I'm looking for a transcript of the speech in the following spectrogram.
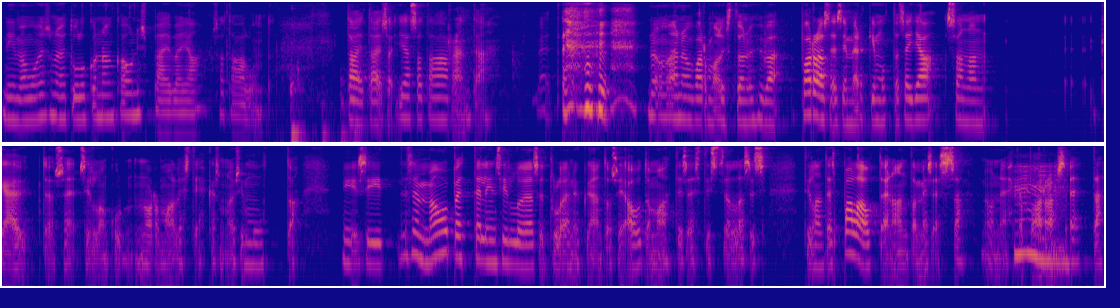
Niin mä voin sanoa, että ulkona on kaunis päivä ja sataa lunta. Tai, tai ja sataa räntää. Et, no mä en ole varma, oliko hyvä paras esimerkki, mutta se ja-sanan käyttö se, silloin, kun normaalisti ehkä sanoisi mutta, niin siitä, sen mä opettelin silloin ja se tulee nykyään tosi automaattisesti sellaisissa tilanteissa palautteen antamisessa on ehkä mm. paras, että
